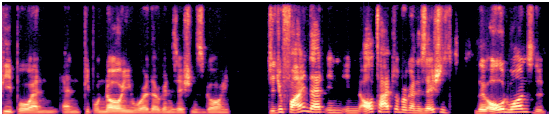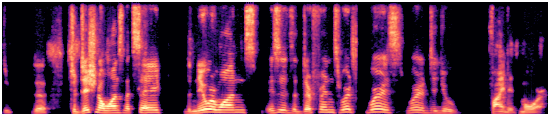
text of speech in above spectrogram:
people and and people knowing where the organization is going. Did you find that in in all types of organizations, the old ones, the the, the traditional ones, let's say, the newer ones? Is it a difference? Where where is where did you find it more?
